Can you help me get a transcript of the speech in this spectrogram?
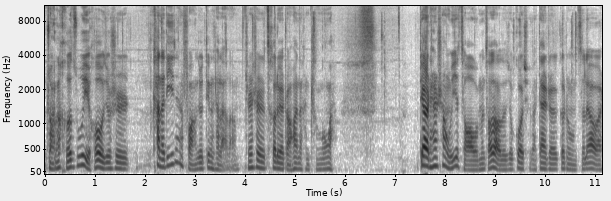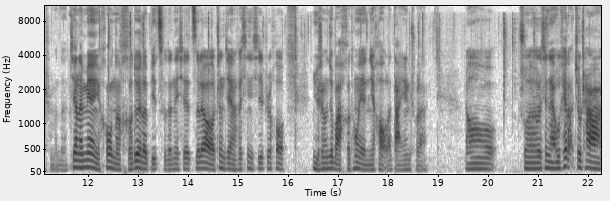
转了合租以后，就是看的第一间房就定下来了，真是策略转换的很成功啊。第二天上午一早，我们早早的就过去了，带着各种资料啊什么的。见了面以后呢，核对了彼此的那些资料、证件和信息之后，女生就把合同也拟好了，打印出来，然后。说现在 OK 了，就差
